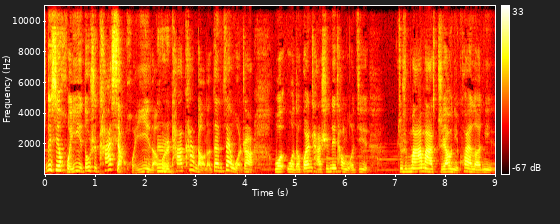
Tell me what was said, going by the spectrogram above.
那些回忆都是他想回忆的，或者他看到的，但在我这儿，我我的观察是那套逻辑，就是妈妈只要你快乐，你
